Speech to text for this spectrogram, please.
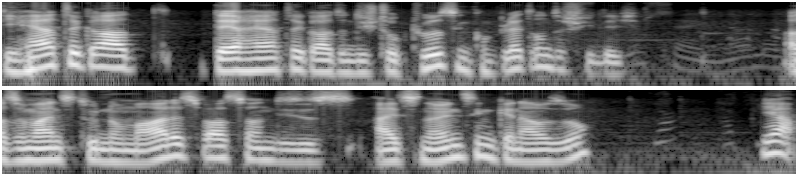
Die Härtegrad, der Härtegrad und die Struktur sind komplett unterschiedlich. Also meinst du normales Wasser und dieses Eis 9 sind genauso? Ja.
